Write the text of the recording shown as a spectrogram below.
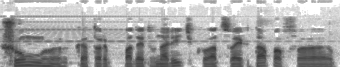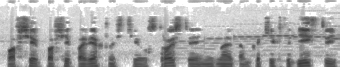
шум, который попадает в аналитику от своих тапов э, по всей, по всей поверхности устройства, я не знаю, там каких-то действий,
